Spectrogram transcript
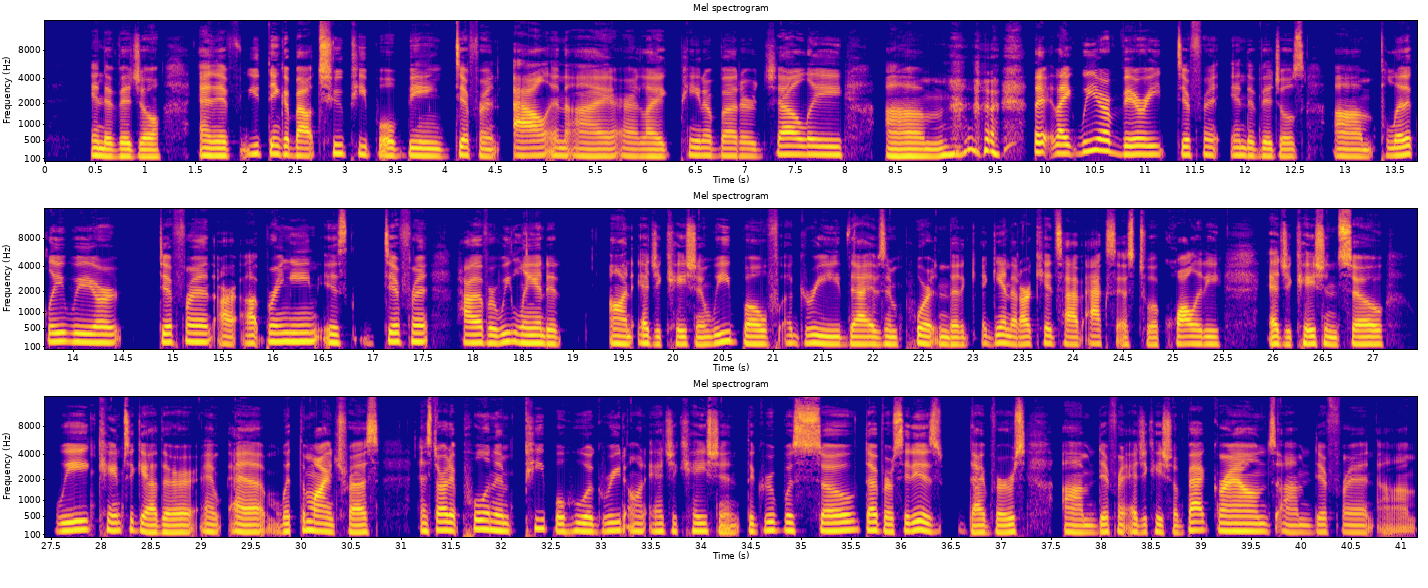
individual. And if you think about two people being different, Al and I are like peanut butter jelly. Um, like we are very different individuals. Um, politically, we are different. Our upbringing is different. However, we landed on education. We both agreed that it was important that, again, that our kids have access to a quality education. So we came together and uh, with the Mind Trust and started pulling in people who agreed on education. The group was so diverse. It is diverse, um, different educational backgrounds, um, different um,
